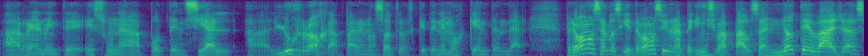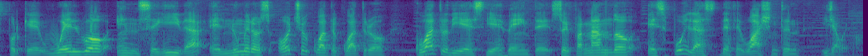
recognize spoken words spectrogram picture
ah, realmente es una potencial ah, luz roja para nosotros que tenemos que entender. Pero vamos a hacer lo siguiente, vamos a ir a una pequeñísima pausa, no te vayas porque vuelvo enseguida, el número es 844 410 1020, soy Fernando Espuelas desde Washington y ya vuelvo.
